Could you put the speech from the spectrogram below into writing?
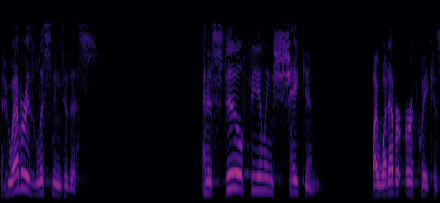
that whoever is listening to this and is still feeling shaken by whatever earthquake has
